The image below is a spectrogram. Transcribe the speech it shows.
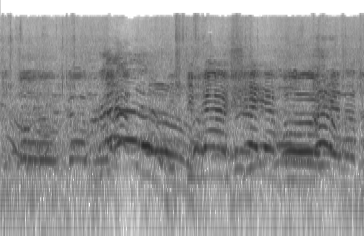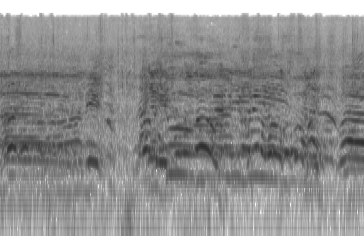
с Богом, ура! Кипящее море над нами. Не думали мы, с вами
